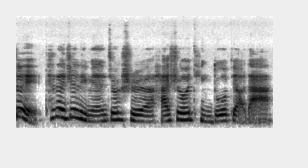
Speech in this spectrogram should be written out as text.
对他在这里面就是还是有挺多表达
